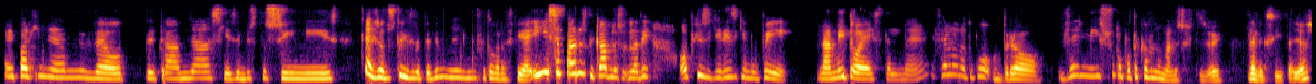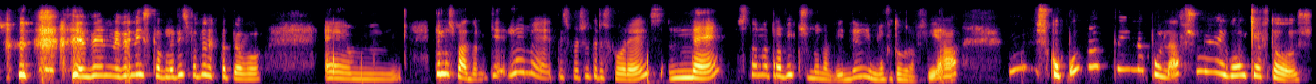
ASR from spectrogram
υπάρχει μια αμοιβαιότητα, μια σχέση εμπιστοσύνης. Ξέρεις, να τους στείλεις ρε παιδί μου μια φωτογραφία. Ή είσαι πάνω στην καύλα Δηλαδή, όποιος γυρίζει και μου πει να μην το έστελνες, θέλω να του πω bro, δεν ήσουν ποτέ καυλωμένος σε αυτή τη ζωή. Δεν εξηγείται αλλιώς. δεν δεν έχει καυλαντίσει ποτέ ένα άτομο. Ε, Τέλος πάντων, και λέμε τις περισσότερες φορές ναι στο να τραβήξουμε ένα βίντεο ή μια φωτογραφία σκοπό να την απολαύσουμε εγώ και αυτός.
